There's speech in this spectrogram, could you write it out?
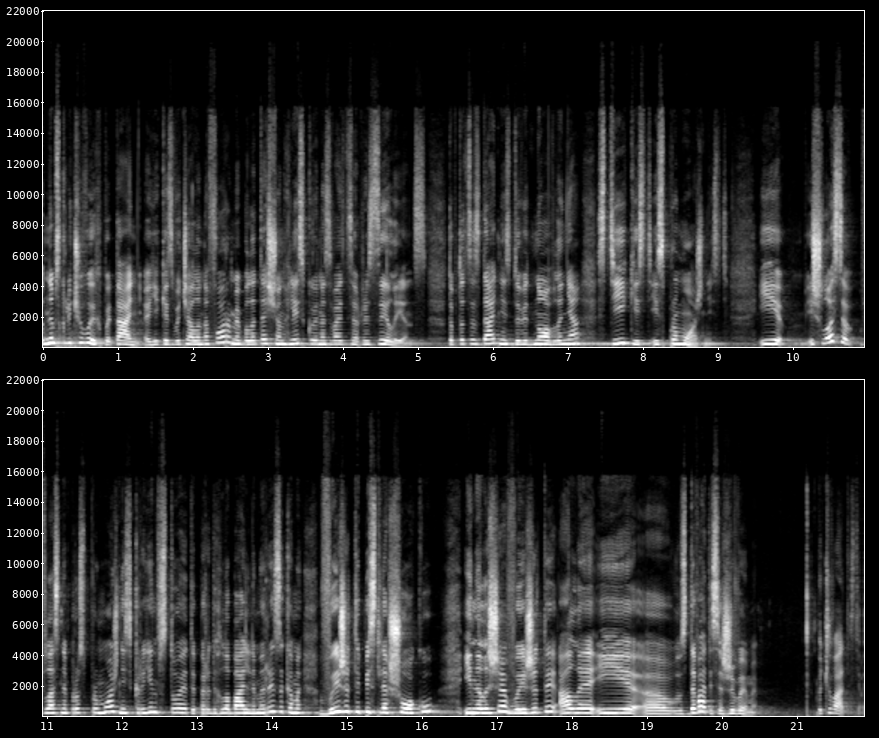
Одним з ключових питань, е, яке звучало на форумі, було те, що англійською називається resilience, тобто це здатність до відновлення, стійкість і спроможність. І йшлося власне про спроможність країн встояти перед глобальними ризиками, вижити після шоку, і не лише вижити, але і е, здаватися живими, почуватися.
